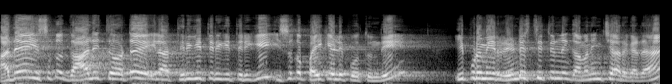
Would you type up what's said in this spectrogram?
అదే ఇసుక గాలితోటే ఇలా తిరిగి తిరిగి తిరిగి ఇసుక పైకి వెళ్ళిపోతుంది. ఇప్పుడు మీరు రెండు స్థితుల్ని గమనించారు కదా.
